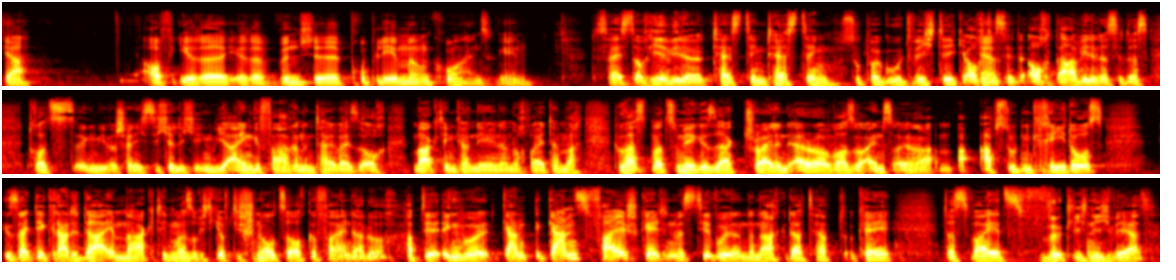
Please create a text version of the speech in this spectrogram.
ja, auf ihre, ihre Wünsche, Probleme und Co. einzugehen. Das heißt auch hier wieder Testing, Testing, super gut, wichtig. Auch, ja. dass ihr, auch da wieder, dass ihr das trotz irgendwie wahrscheinlich sicherlich irgendwie eingefahrenen, teilweise auch Marketingkanälen dann noch weitermacht. Du hast mal zu mir gesagt, Trial and Error war so eines eurer absoluten Credos. Seid ihr gerade da im Marketing mal so richtig auf die Schnauze auch gefallen dadurch? Habt ihr irgendwo ganz, ganz falsch Geld investiert, wo ihr dann danach gedacht habt, okay, das war jetzt wirklich nicht wert?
